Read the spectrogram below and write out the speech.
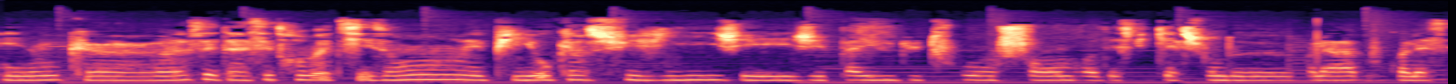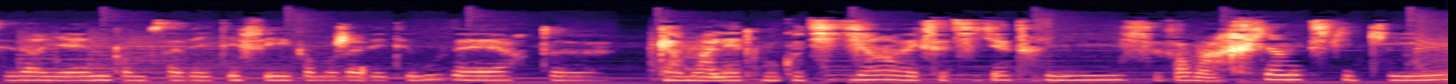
Et donc euh, c'était assez traumatisant et puis aucun suivi, j'ai, j'ai pas eu du tout en chambre d'explication de voilà pourquoi la césarienne, comment ça avait été fait, comment j'avais été ouverte, euh, comment allait être mon quotidien avec cette cicatrice, enfin on m'a rien expliqué.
